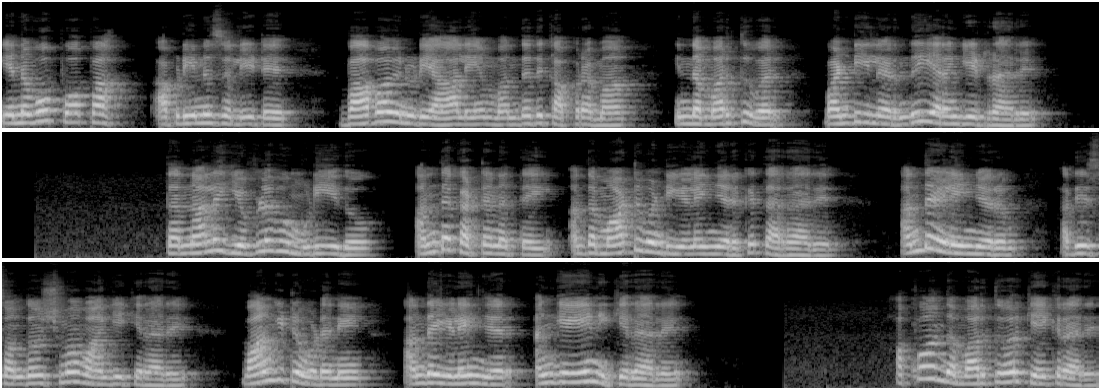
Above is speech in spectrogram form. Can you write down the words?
என்னவோ போப்பா அப்படின்னு சொல்லிட்டு பாபாவினுடைய ஆலயம் வந்ததுக்கு அப்புறமா இந்த மருத்துவர் வண்டியிலிருந்து இறங்கிடுறாரு. தன்னால எவ்வளவு முடியுதோ அந்த கட்டணத்தை அந்த மாட்டு வண்டி இளைஞருக்கு தர்றாரு. அந்த இளைஞரும் அதை சந்தோஷமா வாங்கிக்கிறாரு. வாங்கிட்ட உடனே அந்த இளைஞர் அங்கேயே நிற்கிறாரு அப்போ அந்த மருத்துவர் கேட்குறாரு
